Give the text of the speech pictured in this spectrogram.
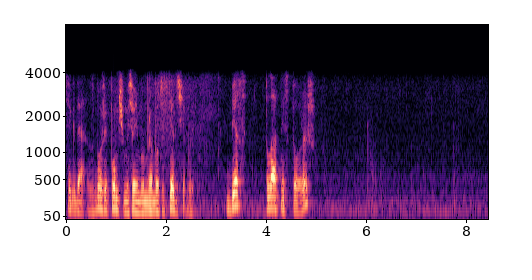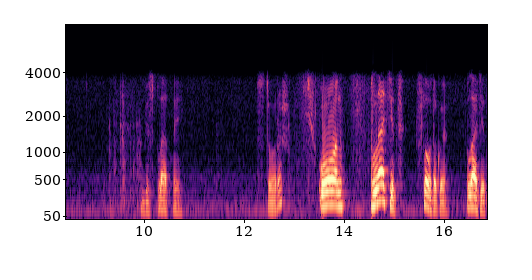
всегда. С Божьей помощью мы сегодня будем работать. Следующее будет бесплатный сторож, бесплатный сторож, он платит, слово такое, платит,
